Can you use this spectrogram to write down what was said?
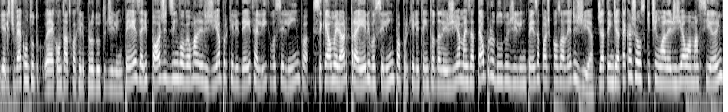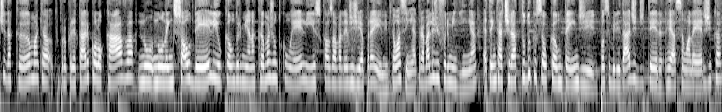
e ele tiver contato, é, contato com aquele produto de limpeza, ele pode desenvolver uma alergia porque ele deita ali que você limpa. Se você quer o melhor para ele, você limpa porque ele tem toda alergia, mas até o produto de limpeza pode causar alergia. Já atendi até cachorros que tinham alergia ao amaciante da cama que, a, que o proprietário colocava no, no lençol dele e o cão dormia na cama junto com ele e isso causava alergia para ele. Então, assim, assim, é trabalho de formiguinha, é tentar tirar tudo que o seu cão tem de possibilidade de ter reação alérgica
